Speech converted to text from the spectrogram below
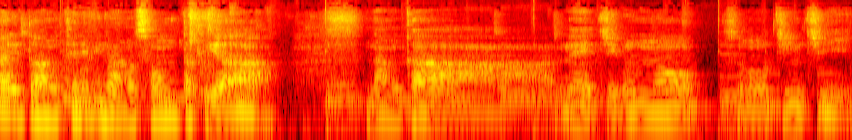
えるとあのテレビのあの忖度やなんかね自分のその陣地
